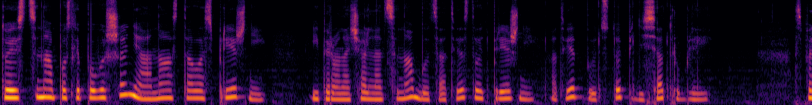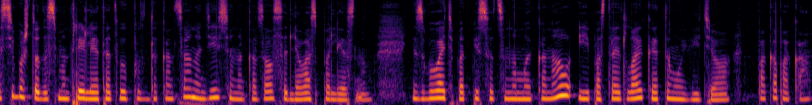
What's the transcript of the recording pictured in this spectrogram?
То есть цена после повышения, она осталась прежней, и первоначальная цена будет соответствовать прежней. Ответ будет 150 рублей. Спасибо, что досмотрели этот выпуск до конца. Надеюсь, он оказался для вас полезным. Не забывайте подписываться на мой канал и поставить лайк этому видео. Пока-пока.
